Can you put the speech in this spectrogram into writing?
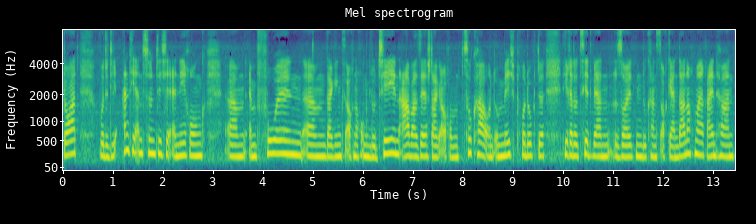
dort wurde die antientzündliche Ernährung ähm, empfohlen. Ähm, da ging es auch noch um Gluten, aber sehr stark auch um Zucker und um Milchprodukte, die reduziert werden sollten. Du kannst auch gerne da nochmal reinhören,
